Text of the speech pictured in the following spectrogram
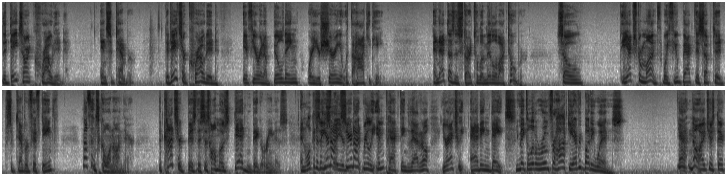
The dates aren't crowded in September. The dates are crowded if you're in a building where you're sharing it with the hockey team. And that doesn't start till the middle of October. So the extra month, well, if you back this up to September 15th, nothing's going on there the concert business is almost dead in big arenas. And look at it so you're not you're, so you're not really impacting that at all. You're actually adding dates. You make a little room for hockey. Everybody wins. Yeah, no, I just there.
